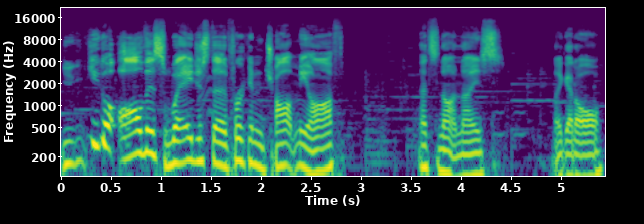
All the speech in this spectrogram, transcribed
You, you go all this way just to freaking chomp me off? That's not nice. Like, at all.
